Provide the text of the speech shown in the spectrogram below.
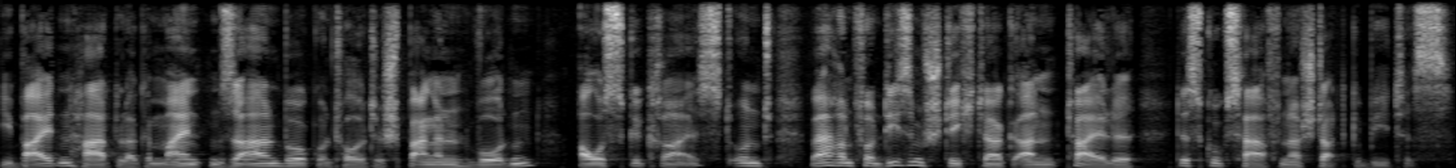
Die beiden Hadler Gemeinden Salenburg und Holte Spangen wurden ausgekreist und waren von diesem Stichtag an Teile des Cuxhavener Stadtgebietes.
